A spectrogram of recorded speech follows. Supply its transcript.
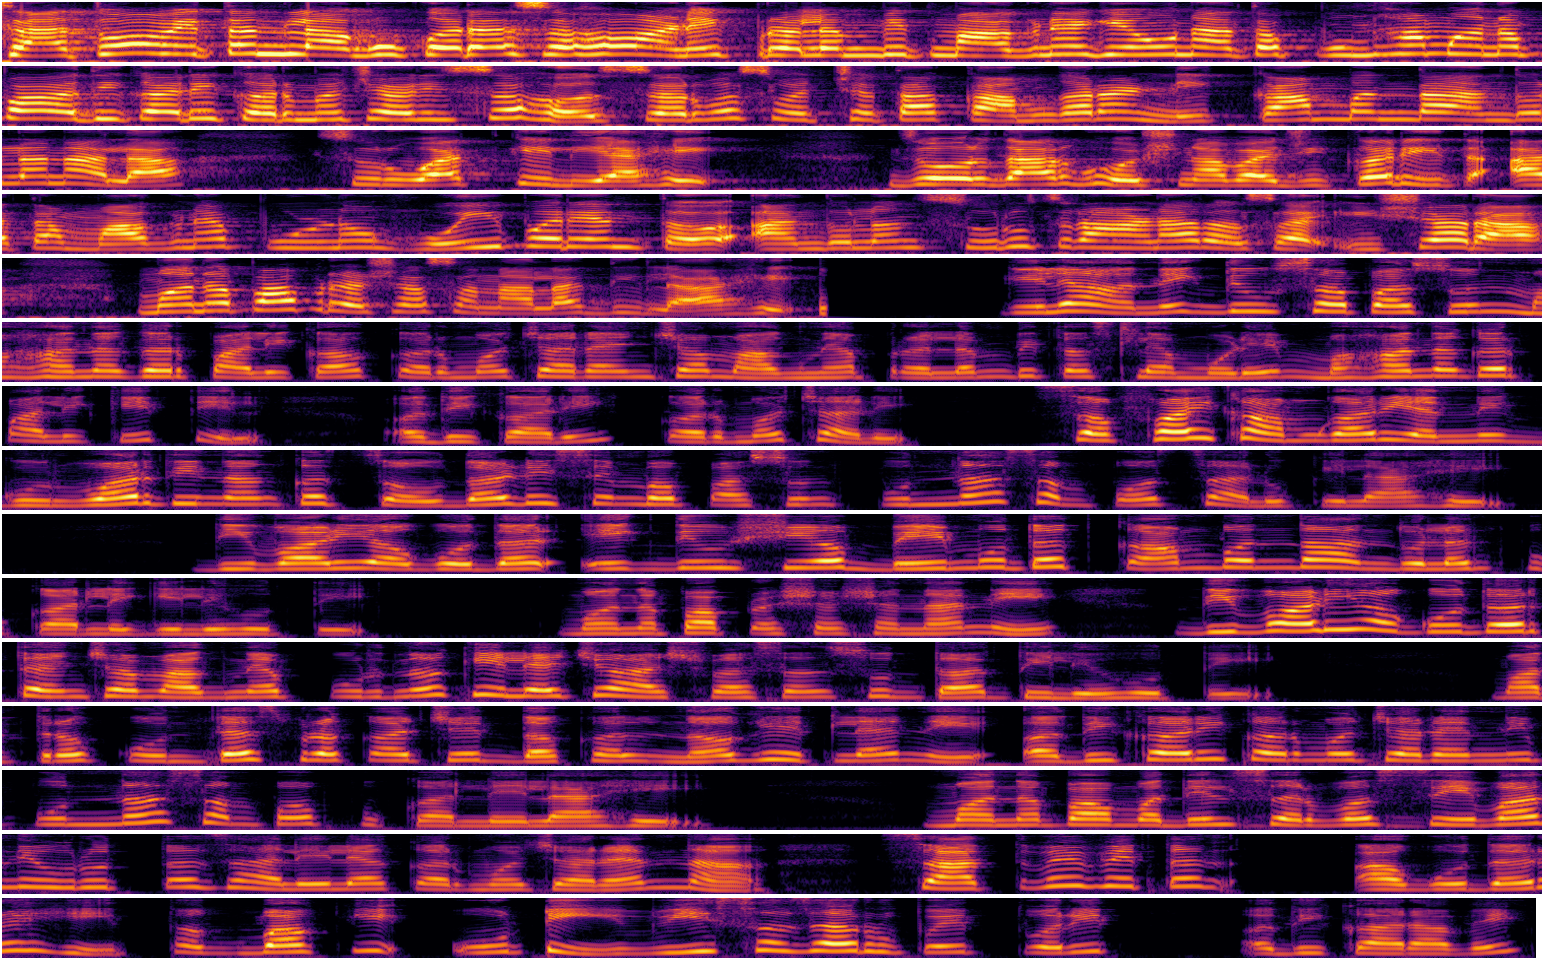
सातवा वेतन लागू करासह अनेक प्रलंबित मागण्या घेऊन आता पुन्हा मनपा अधिकारी कर्मचारीसह सर्व स्वच्छता कामगारांनी काम बंद आंदोलनाला सुरुवात केली आहे. जोरदार घोषणाबाजी करीत आता मागण्या पूर्ण होईपर्यंत आंदोलन सुरूच राहणार असा इशारा मनपा प्रशासनाला दिला आहे. गेल्या अनेक दिवसापासून महानगरपालिका कर्मचाऱ्यांच्या मागण्या प्रलंबित असल्यामुळे महानगरपालिकेतील अधिकारी कर्मचारी सफाई कामगार यांनी गुरुवार दिनांक चौदा डिसेंबरपासून पुन्हा संप चालू केला आहे. दिवाळी अगोदर एक दिवसीय बेमुदत काम बंद आंदोलन पुकारले गेले होते. मनपा प्रशासनाने दिवाळी अगोदर त्यांच्या मागण्या पूर्ण केल्याचे आश्वासन सुद्धा दिले होते. मात्र कोणत्याच प्रकारचे दखल न घेतल्याने अधिकारी कर्मचाऱ्यांनी पुन्हा संप पुकारलेला आहे. मनपामधील सर्व सेवानिवृत्त झालेल्या कर्मचाऱ्यांना सातवे वेतन अगोदरही थकबाकी ओटी वीस हजार रुपये त्वरित अधिकारावे.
